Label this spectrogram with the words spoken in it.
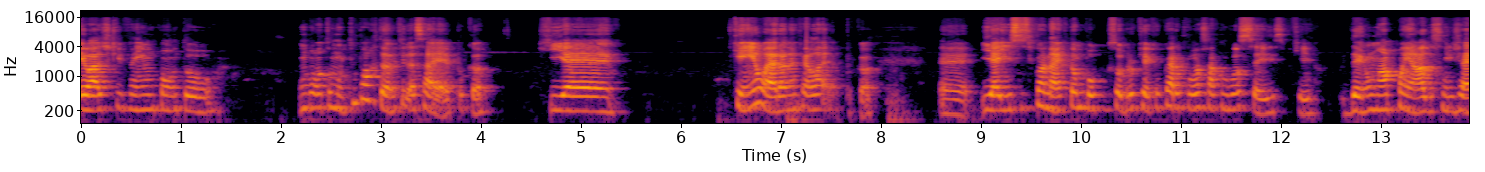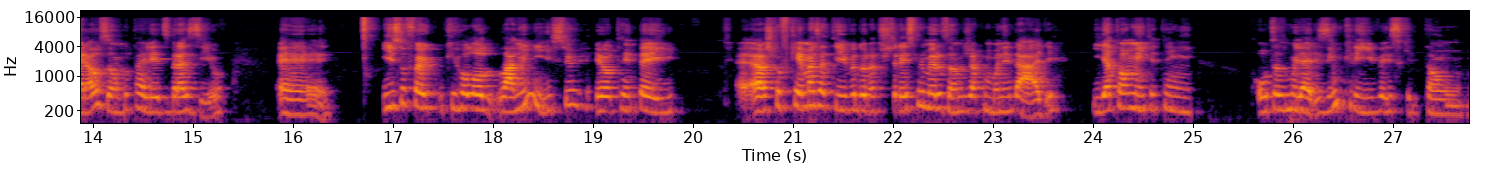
eu acho que vem um ponto um ponto muito importante dessa época, que é quem eu era naquela época. É, e aí isso se conecta um pouco sobre o que, que eu quero conversar com vocês, porque dei um apanhado assim, geralzão do Pailhetes Brasil. É, isso foi o que rolou lá no início. Eu tentei. É, acho que eu fiquei mais ativa durante os três primeiros anos da comunidade. E atualmente tem outras mulheres incríveis que estão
